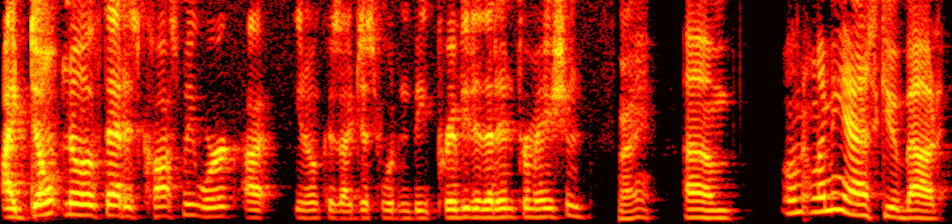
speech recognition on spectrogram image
I don't know if that has cost me work, uh, you know, because I just wouldn't be privy to that information. Right. Um, let me ask you about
